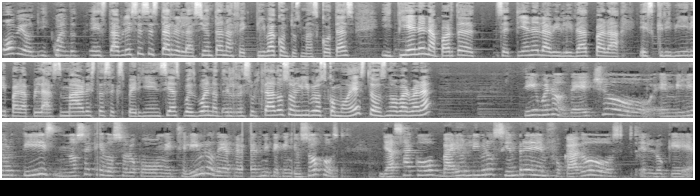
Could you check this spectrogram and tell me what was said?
Obvio, y cuando estableces esta relación tan afectiva con tus mascotas y tienen aparte se tiene la habilidad para escribir y para plasmar estas experiencias, pues bueno, el resultado son libros como estos, ¿no, Bárbara? Sí, bueno, de hecho, Emilio Ortiz no se quedó solo con este libro de A través de mis pequeños ojos. Ya sacó varios libros siempre enfocados en lo que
